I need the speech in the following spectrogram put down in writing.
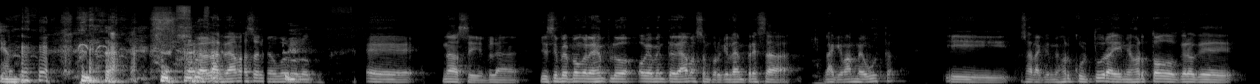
me hablas de Amazon y me vuelvo loco. Eh, no, sí, en plan. Yo siempre pongo el ejemplo, obviamente, de Amazon porque es la empresa la que más me gusta y, o sea, la que mejor cultura y mejor todo creo que,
